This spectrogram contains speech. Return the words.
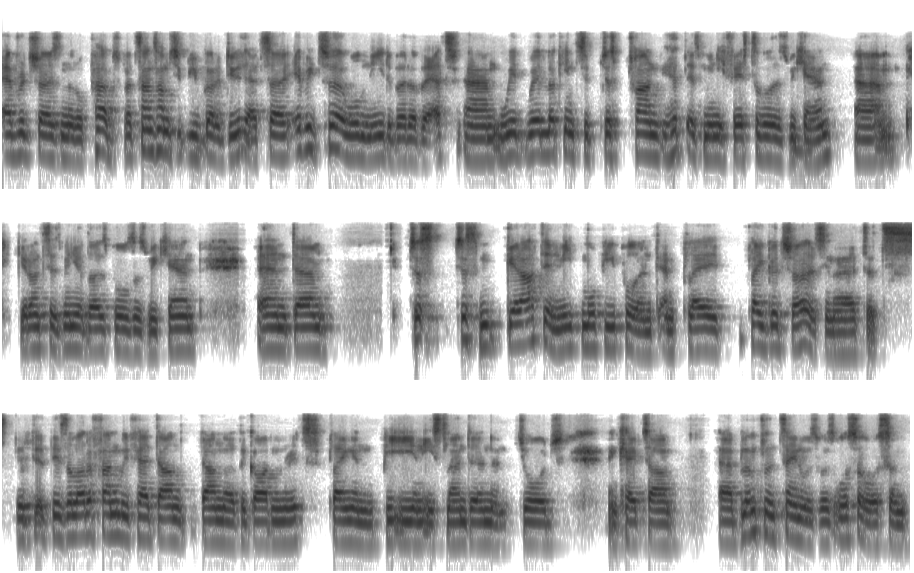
average shows in little pubs. But sometimes you've got to do that. So every tour will need a bit of that. Um, we're, we're looking to just try and hit as many festivals as we can, um, get onto as many of those balls as we can, and um, just just get out there and meet more people and, and play play good shows. You know, it, it's it, there's a lot of fun we've had down down the, the garden routes, playing in PE in East London and George and Cape Town uh, Bloemfontein was was also awesome.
